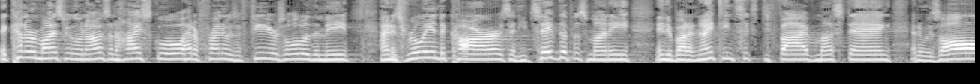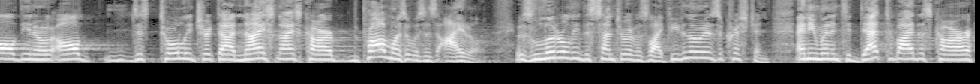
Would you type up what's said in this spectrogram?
it kind of reminds me when I was in high school, I had a friend who was a few years older than me, and he's really into cars, and he'd saved up his money, and he bought a 1965 Mustang, and it was all, you know, all just totally tricked out. Nice, nice car. The problem was it was his idol. It was literally the center of his life, even though he was a Christian. And he went into debt to buy this car,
